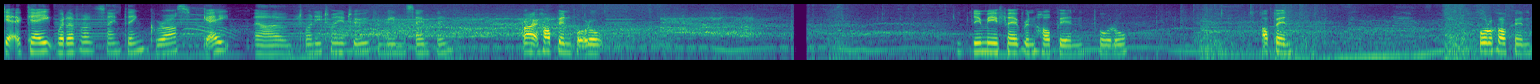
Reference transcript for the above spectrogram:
Get a gate, whatever, same thing. Grasp, gate. Uh, 2022 can mean the same thing. Right, hop in, portal. Do me a favor and hop in, portal. Hop in. Portal, hop in.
